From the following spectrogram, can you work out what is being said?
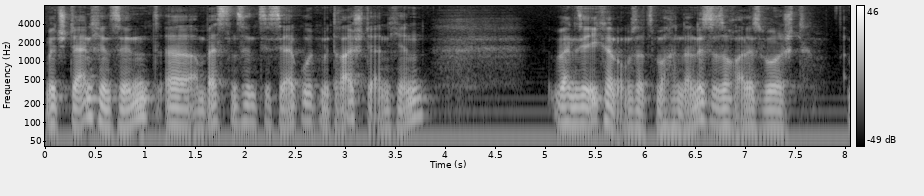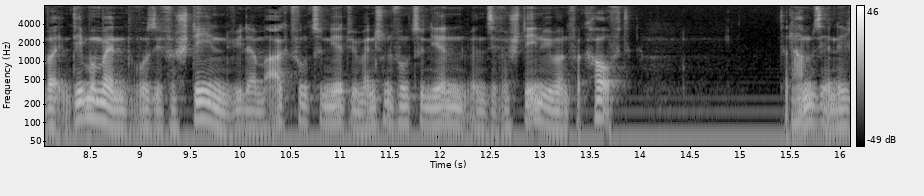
mit Sternchen sind, äh, am besten sind sie sehr gut mit drei Sternchen, wenn sie eh keinen Umsatz machen, dann ist es auch alles wurscht. Aber in dem Moment, wo sie verstehen, wie der Markt funktioniert, wie Menschen funktionieren, wenn sie verstehen, wie man verkauft, dann haben sie eine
